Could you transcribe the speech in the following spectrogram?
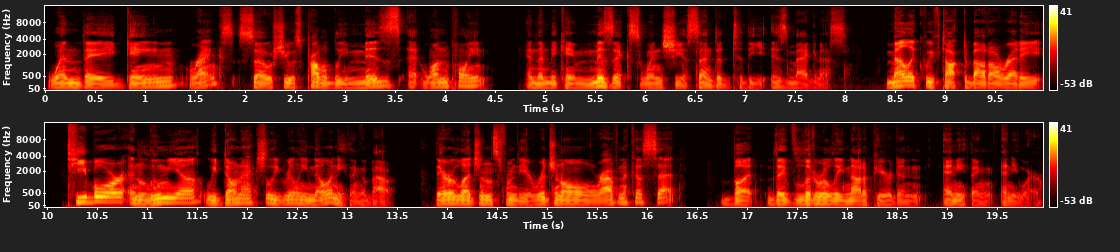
when they gain ranks. So she was probably Miz at one point and then became Mizzix when she ascended to the Izmagnus. Melek, we've talked about already. Tibor and Lumia, we don't actually really know anything about. They're legends from the original Ravnica set, but they've literally not appeared in anything anywhere.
